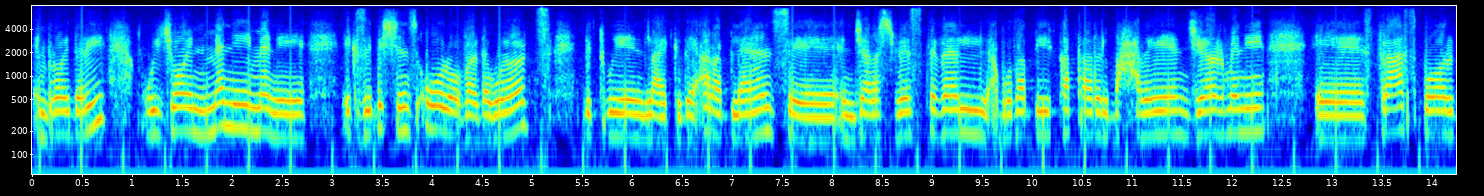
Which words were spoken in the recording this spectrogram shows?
embroidery. We join many, many exhibitions all over the world between like the Arab lands, uh, in Jarash Festival, Abu Dhabi, Qatar, Bahrain, Germany, uh, Strasbourg,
